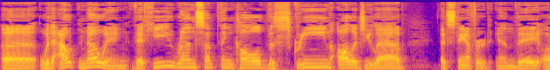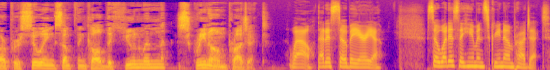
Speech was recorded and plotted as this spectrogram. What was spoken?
uh, without knowing that he runs something called the Screenology Lab at Stanford, and they are pursuing something called the Human Screenome Project. Wow, that is so Bay Area. So, what is the Human Screenome Project?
